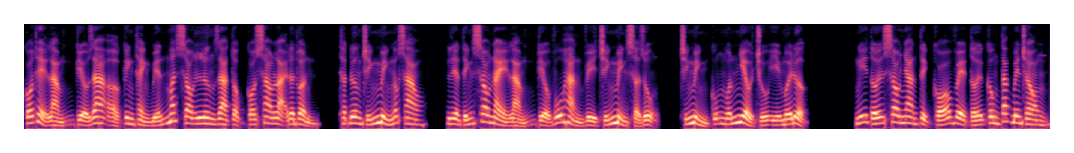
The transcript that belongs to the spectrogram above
có thể làm kiểu gia ở kinh thành biến mất sau lưng gia tộc có sao lại đơn thuần, thật đương chính mình ngốc sao, liền tính sau này làm tiểu vũ hàn vì chính mình sử dụng, chính mình cũng muốn nhiều chú ý mới được. Nghĩ tới sau nhan tịch có về tới công tác bên trong,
